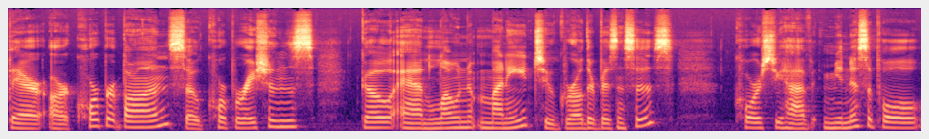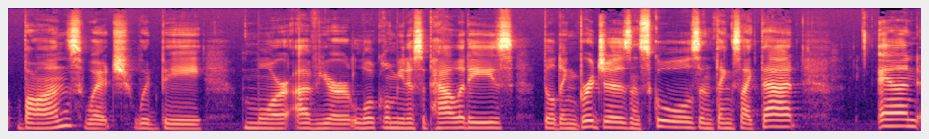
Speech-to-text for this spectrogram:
There are corporate bonds, so corporations go and loan money to grow their businesses. Of course, you have municipal bonds, which would be more of your local municipalities building bridges and schools and things like that. And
